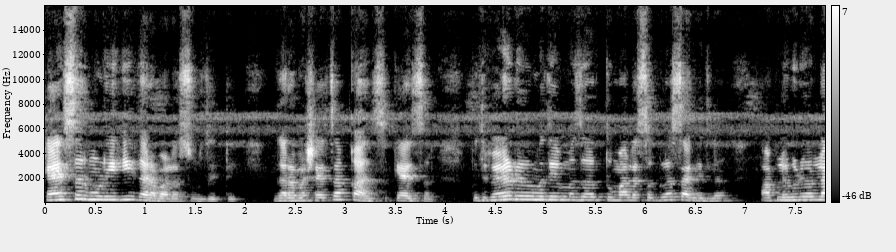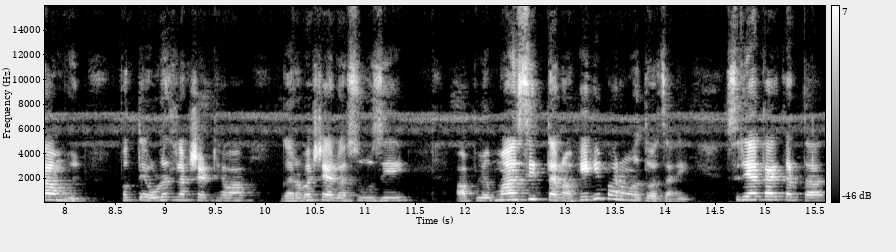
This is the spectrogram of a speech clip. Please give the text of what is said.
कॅन्सरमुळेही गर्भाला सूज येते. गर्भाशयाचा कान्स कॅन्सर पण त्या व्हिडिओमध्ये मग जर तुम्हाला सगळं सांगितलं आपलं व्हिडिओ लांब होईल. फक्त एवढंच लक्षात ठेवा. गर्भाशयाला सूज हे आपलं मानसिक तणाव हेही फार महत्त्वाचं आहे. स्त्रिया काय करतात?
